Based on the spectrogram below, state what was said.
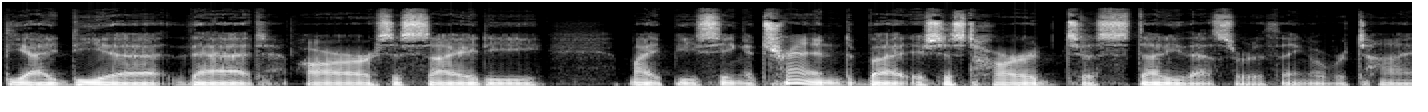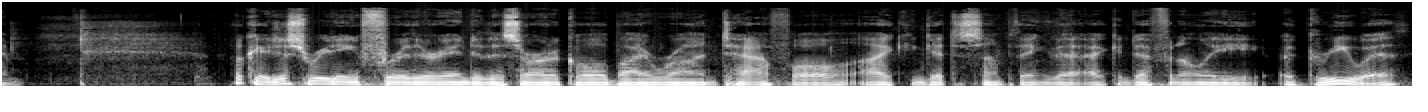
the idea that our society might be seeing a trend, but it's just hard to study that sort of thing over time. Okay, just reading further into this article by Ron Taffel, I can get to something that I can definitely agree with.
